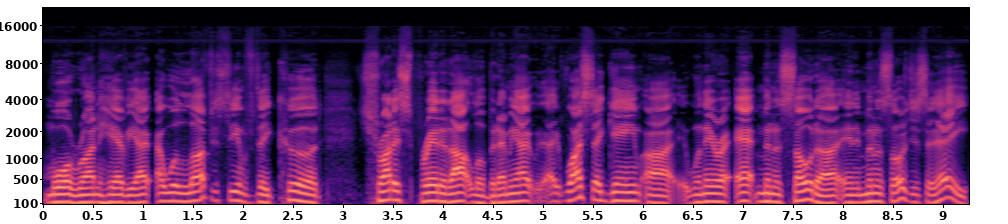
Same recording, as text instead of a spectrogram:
more run heavy. I, I would love to see them if they could try to spread it out a little bit. I mean, I, I watched that game uh, when they were at Minnesota, and Minnesota just said, "Hey,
